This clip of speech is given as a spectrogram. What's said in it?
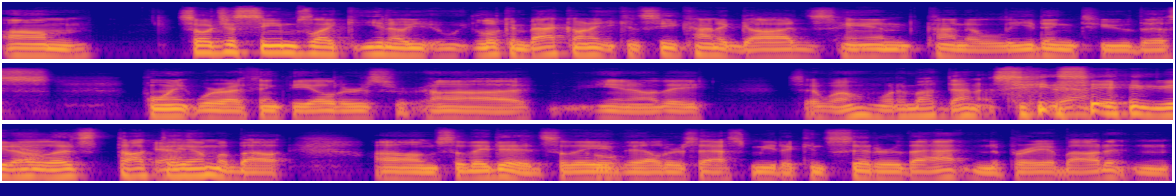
um, so it just seems like you know, looking back on it, you can see kind of God's hand kind of leading to this point where I think the elders, uh, you know, they said, well, what about Dennis? Yeah. you know, Yeah. let's talk to him about. Um, so they did. So they Cool. the elders asked me to consider that and to pray about it, and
